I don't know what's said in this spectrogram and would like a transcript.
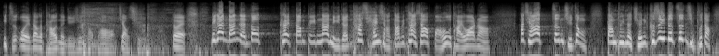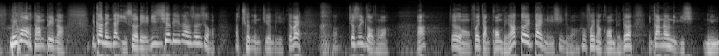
一直为那个台湾的女性同胞哦叫屈，对，你看男人都可以当兵，那女人她很想当兵，她也是要保护台湾啊。他想要争取这种当兵的权利，可是你都争取不到，没办法当兵啊！你看人家以色列，以色列那是什么？啊，全民均兵，对不对？就是一种什么啊？这种非常公平。他对待女性怎么会非常公平？对吧？你看那个女女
